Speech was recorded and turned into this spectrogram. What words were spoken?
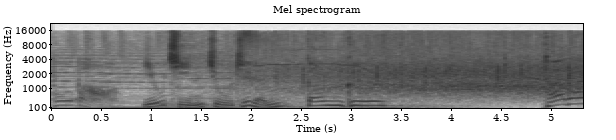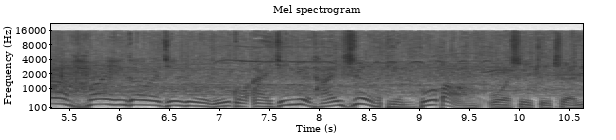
播报，有请主持人刚哥。好的，欢迎各位进入《如果爱音乐台》热点播报，我是主持人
